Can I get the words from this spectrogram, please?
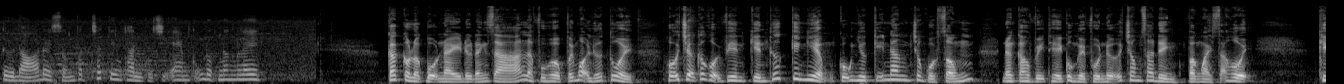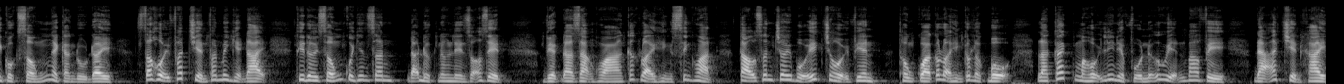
từ đó đời sống vật chất tinh thần của chị em cũng được nâng lên các câu lạc bộ này được đánh giá là phù hợp với mọi lứa tuổi, hỗ trợ các hội viên kiến thức, kinh nghiệm cũng như kỹ năng trong cuộc sống, nâng cao vị thế của người phụ nữ trong gia đình và ngoài xã hội. Khi cuộc sống ngày càng đủ đầy, xã hội phát triển văn minh hiện đại thì đời sống của nhân dân đã được nâng lên rõ rệt. Việc đa dạng hóa các loại hình sinh hoạt, tạo sân chơi bổ ích cho hội viên thông qua các loại hình câu lạc bộ là cách mà Hội Liên hiệp Phụ nữ huyện Ba Vì đã triển khai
